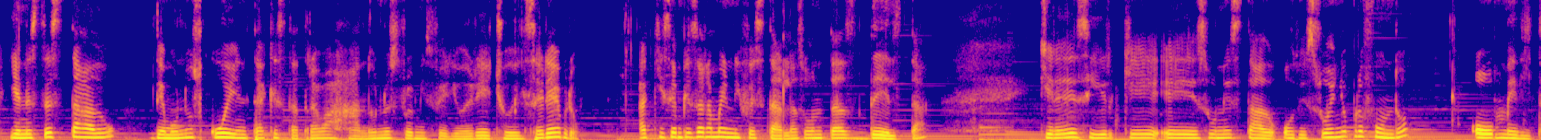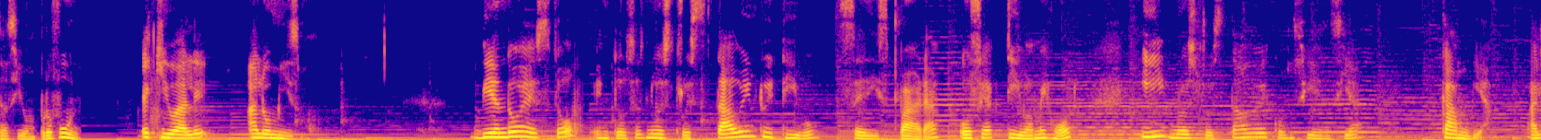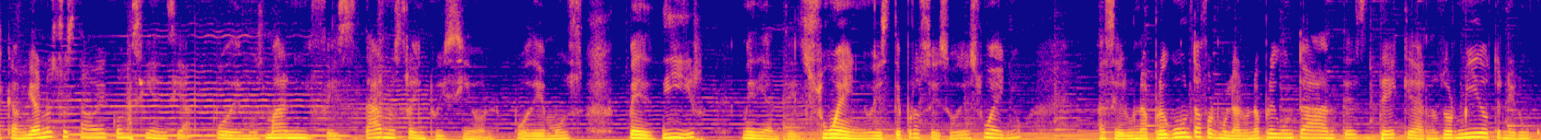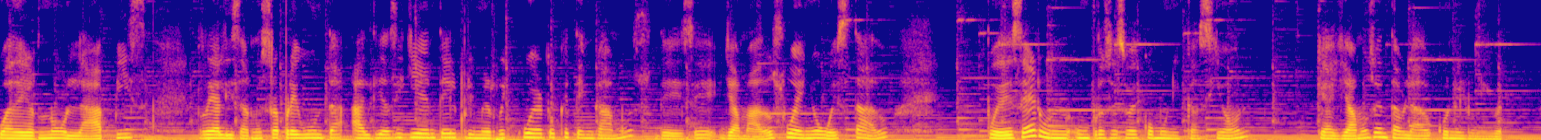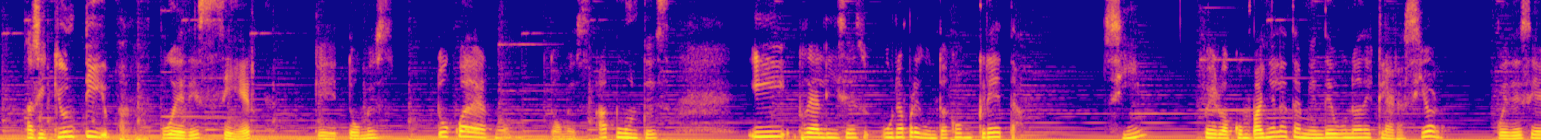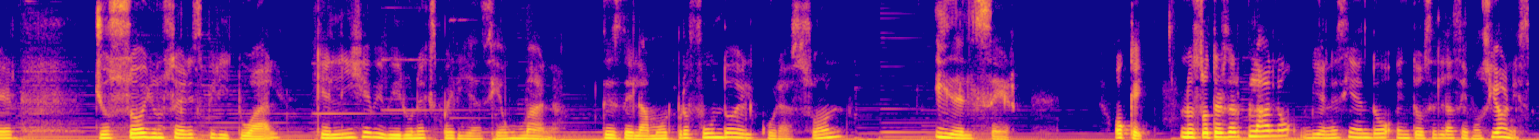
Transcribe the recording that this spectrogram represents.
Y en este estado, démonos cuenta que está trabajando nuestro hemisferio derecho del cerebro. Aquí se empiezan a manifestar las ondas delta. Quiere decir que es un estado o de sueño profundo o meditación profunda. Equivale a lo mismo. Viendo esto, entonces nuestro estado intuitivo se dispara o se activa mejor y nuestro estado de conciencia cambia. Al cambiar nuestro estado de conciencia podemos manifestar nuestra intuición, podemos pedir mediante el sueño, este proceso de sueño, hacer una pregunta, formular una pregunta antes de quedarnos dormidos, tener un cuaderno o lápiz, realizar nuestra pregunta al día siguiente, el primer recuerdo que tengamos de ese llamado sueño o estado, puede ser un proceso de comunicación que hayamos entablado con el universo. Así que un tip puede ser que tomes tu cuaderno, tomes apuntes, y realices una pregunta concreta, ¿sí? Pero acompáñala también de una declaración. Puede ser, yo soy un ser espiritual que elige vivir una experiencia humana desde el amor profundo del corazón y del ser. Ok, nuestro tercer plano viene siendo entonces las emociones.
